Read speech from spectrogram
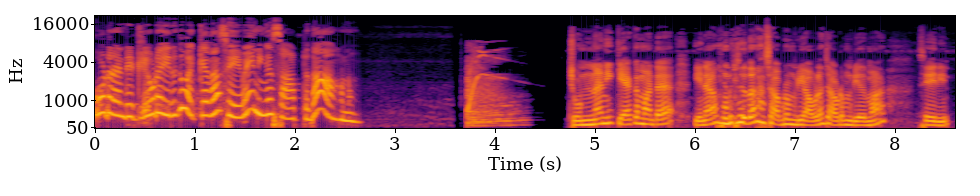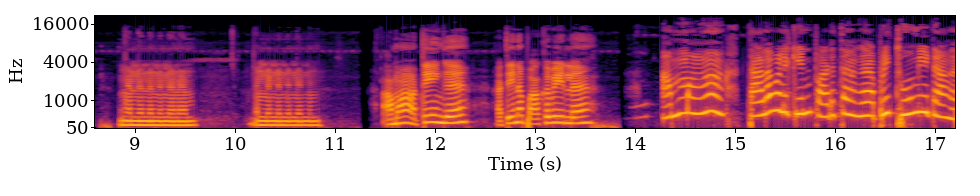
கூட ரெண்டு இட்லி கூட இருக்கு வைக்க தான் செய்வேன். நீங்க சாப்பிட்டு தான் ஆகணும். சொன்னா நீ கேட்க மாட்டேன் என்னால் முடிஞ்சதான் நான் சாப்பிட முடியும். அவ்வளோ சாப்பிட முடியாதுமா. சரி. நம், நம், நம், நம், நம். நம், நம், நம், நம், நம். ஆமா அத்தை எங்க? அத்தையை நான் பார்க்கவே இல்லை. அம்மா தலைவலிக்குன்னு படுத்தாங்க. அப்படியே தூங்கிட்டாங்க.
